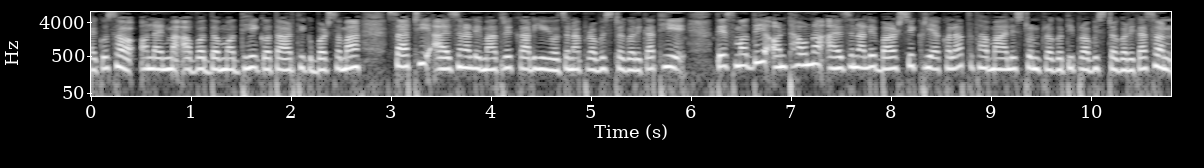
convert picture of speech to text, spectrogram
आएको छ। अनलाइनमा आबद्ध मध्ये गत आर्थिक वर्षमा साठी आयोजनाले मात्रै कार्य योजना प्रविष्ट गरेका थिए। त्यसमध्ये अन्ठाउन्न आयोजनाले वार्षिक क्रियाकलाप तथा माइलस्टोन प्रगति प्रविष्ट गरेका छन्।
